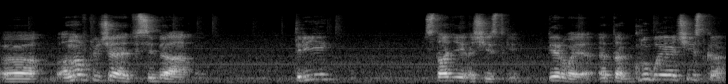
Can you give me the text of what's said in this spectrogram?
Э, она включает в себя три стадии очистки. Первая – это грубая очистка.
